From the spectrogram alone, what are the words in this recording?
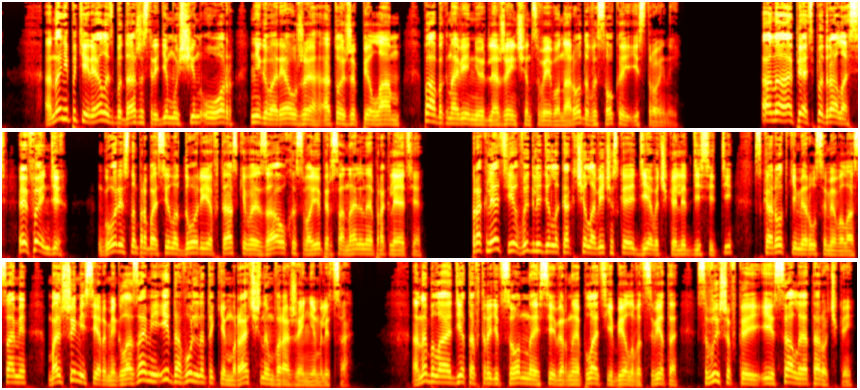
Она не потерялась бы даже среди мужчин Уор, не говоря уже о той же Пилам, по обыкновению для женщин своего народа высокой и стройной. «Она опять подралась! Эфенди!» Горестно пробасила Дория, втаскивая за ухо свое персональное проклятие. Проклятие выглядело как человеческая девочка лет десяти с короткими русыми волосами, большими серыми глазами и довольно-таки мрачным выражением лица. Она была одета в традиционное северное платье белого цвета с вышивкой и с алой оторочкой.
